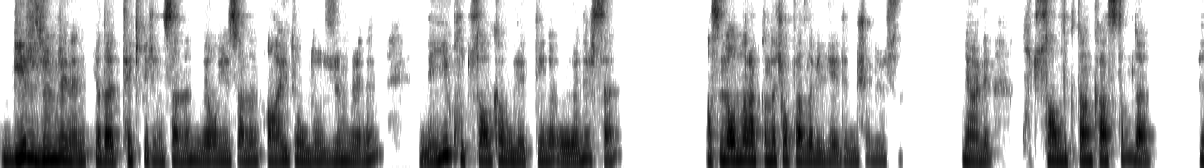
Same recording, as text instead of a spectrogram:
bir zümrenin ya da tek bir insanın ve o insanın ait olduğu zümrenin neyi kutsal kabul ettiğini öğrenirsen aslında onlar hakkında çok fazla bilgi edinmiş oluyorsun. Yani kutsallıktan kastım da e,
